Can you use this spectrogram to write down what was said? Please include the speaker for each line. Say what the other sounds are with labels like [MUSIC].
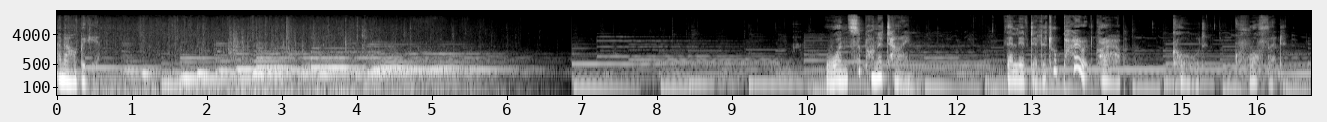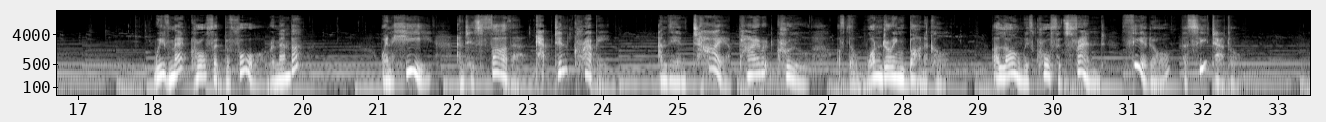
Speaker 1: and I'll begin. Once upon a time, there lived a little pirate crab called Crawford. We've met Crawford before, remember? When he and his father, Captain Crabby, and the entire pirate crew of the Wandering Barnacle, along with Crawford's friend, Theodore the Sea Turtle,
